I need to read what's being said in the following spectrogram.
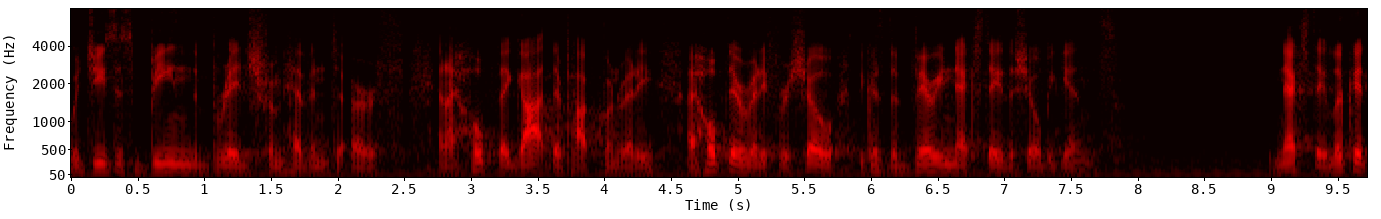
with Jesus being the bridge from heaven to earth. And I hope they got their popcorn ready. I hope they were ready for a show because the very next day the show begins. The next day, look at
